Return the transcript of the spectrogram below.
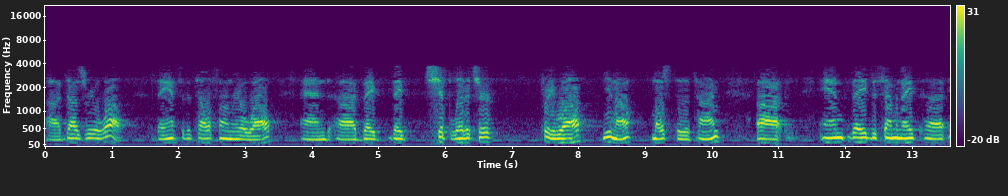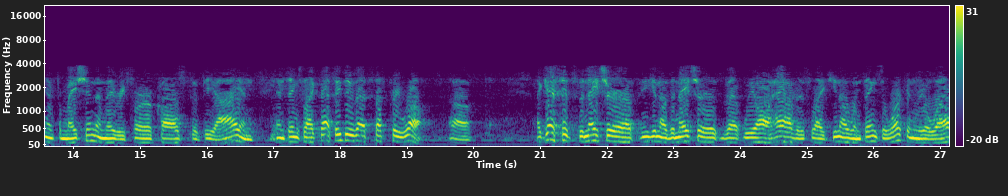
uh, does real well. They answer the telephone real well, and uh, they they ship literature pretty well, you know, most of the time. And they disseminate information and they refer calls to PI and things like that. They do that stuff pretty well. I guess it's the nature, you know, the nature that we all have is like, you know, when things are working real well,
